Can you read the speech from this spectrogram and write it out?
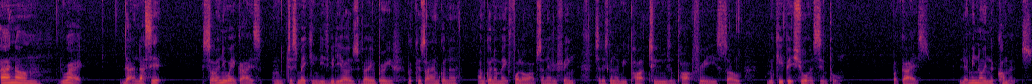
And um, right, that and that's it. So anyway, guys, I'm just making these videos very brief because I am gonna I'm gonna make follow-ups on everything. So there's gonna be part twos and part threes. So I'm gonna keep it short and simple. But guys, let me know in the comments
